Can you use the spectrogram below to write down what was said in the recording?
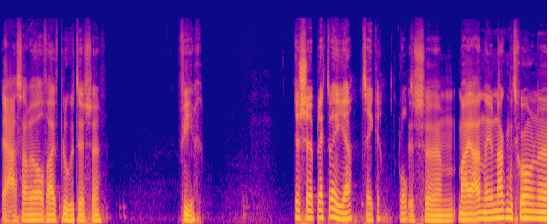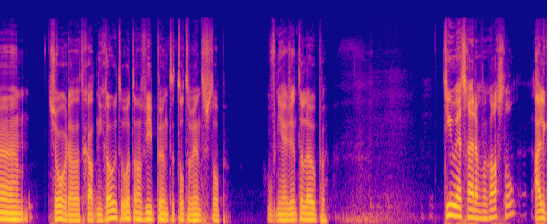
Ja, er staan wel vijf ploegen tussen. Vier. Dus eh, plek 2, ja, zeker. Klopt. Dus, ehm, maar ja, nee, NAC moet gewoon eh, zorgen dat het gat niet groter wordt dan vier punten tot de winterstop. Hoeft niet eens in te lopen. Tien wedstrijden van Gastel. Eigenlijk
